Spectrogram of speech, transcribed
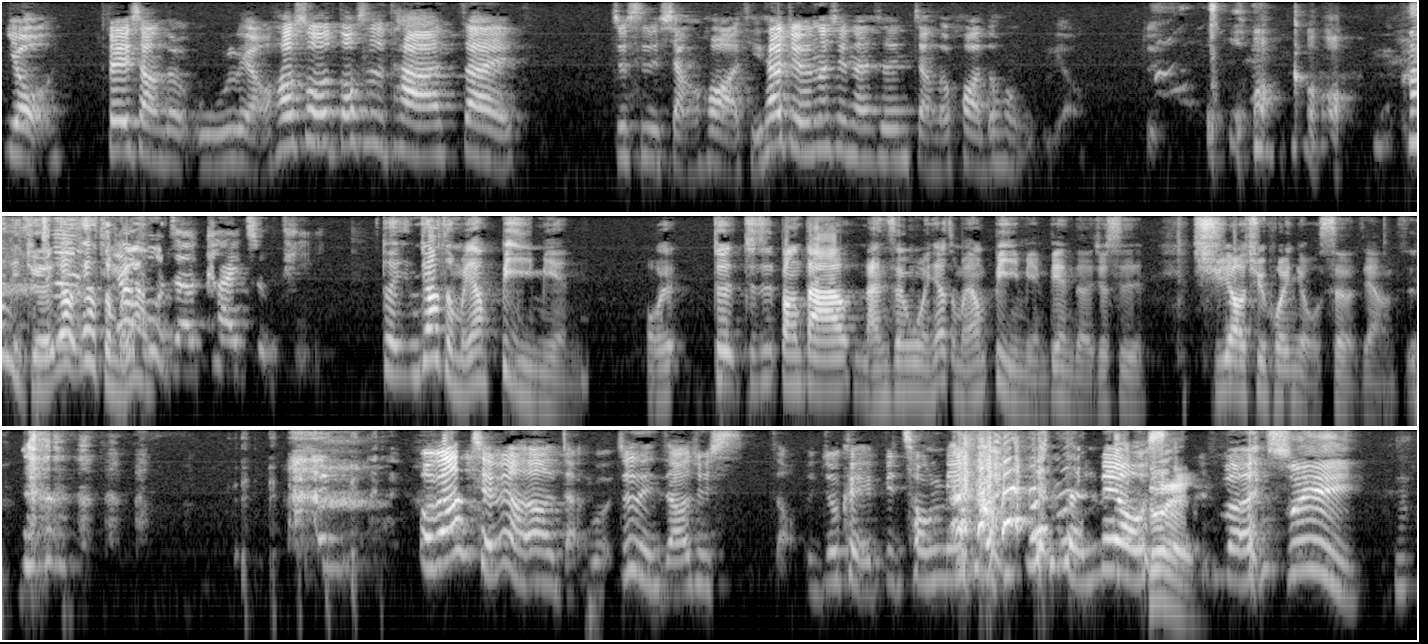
有非常的无聊，他说都是他在就是想话题，他觉得那些男生讲的话都很无聊。我靠！那你觉得要要怎么样？要负责开主题？对，你要怎么样避免？我对，就是帮大家男生问，要怎么样避免变得就是需要去婚有色这样子？我刚刚前面好像有讲过，就是你只要去洗澡，你就可以变从零分变成六对十分。所以，嗯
